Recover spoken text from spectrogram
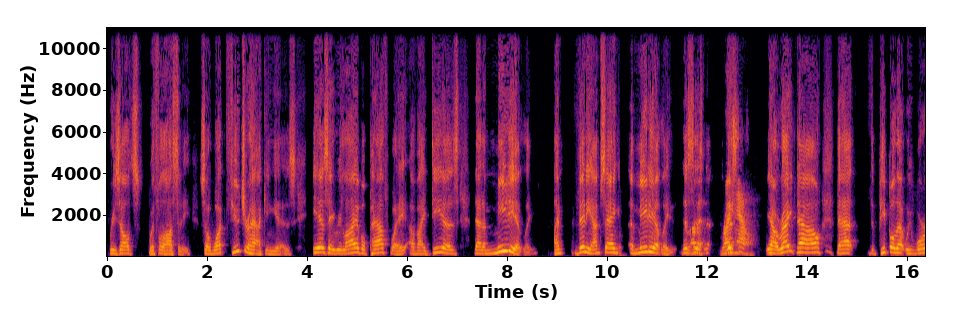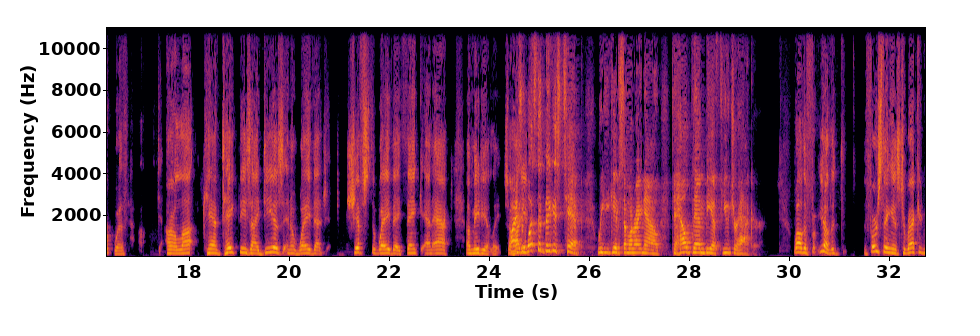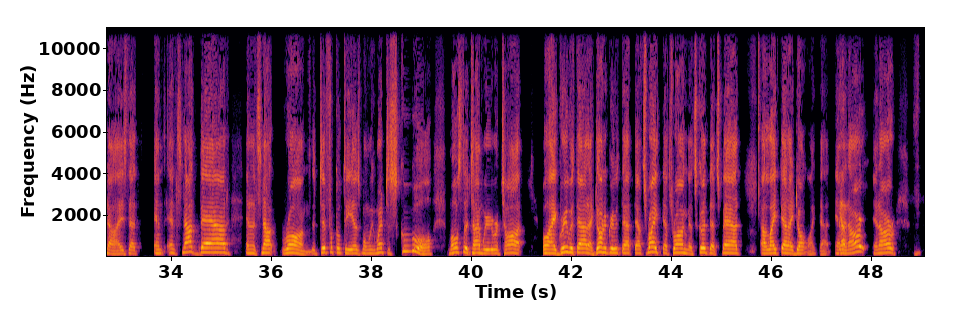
results with velocity. So, what future hacking is, is a reliable pathway of ideas that immediately, I'm Vinny, I'm saying immediately. This Love is it. Right This- now. yeah, right now that the people that we work with are a lot can take these ideas in a way that shifts the way they think and act immediately. So, All right, so you- what's the biggest tip we could give someone right now to help them be a future hacker? Well, the you know the the first thing is to recognize that, and, and it's not bad and it's not wrong. The difficulty is when we went to school, most of the time we were taught, well, I agree with that, I don't agree with that, that's right, that's wrong, that's good, that's bad, I like that, I don't like that. And Yep. in our in our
